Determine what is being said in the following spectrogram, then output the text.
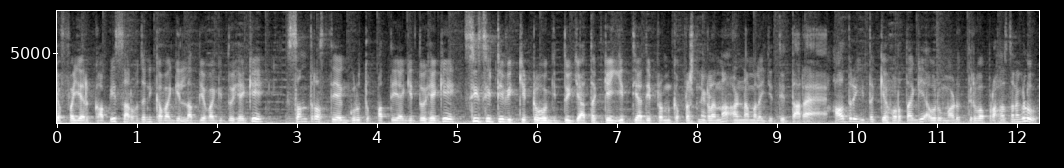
ಎಫ್ಐಆರ್ ಕಾಪಿ ಸಾರ್ವಜನಿಕವಾಗಿ ಲಭ್ಯವಾಗಿದ್ದು ಹೇಗೆ? ಸಂತ್ರಸ್ತೆಯ ಗುರುತು ಪತ್ತೆಯಾಗಿದ್ದು ಹೇಗೆ? ಸಿಸಿಟಿವಿ ಕೆಟ್ಟು ಹೋಗಿದ್ದು ಯಾತಕ್ಕೆ? ಇತ್ಯಾದಿ ಪ್ರಮುಖ ಪ್ರಶ್ನೆಗಳನ್ನ ಅಣ್ಣಾಮಲೈ ಎತ್ತಿದ್ದಾರೆ. ಆದ್ರೆ ಇದಕ್ಕೆ ಹೊರತಾಗಿ ಅವರು ಮಾಡುತ್ತಿರುವ ಪ್ರಹಸನಗಳು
